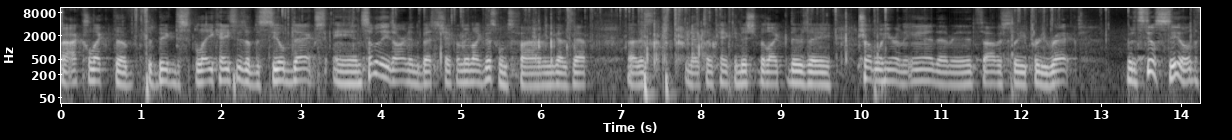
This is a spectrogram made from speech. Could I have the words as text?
I collect the, the big display cases of the sealed decks and some of these aren't in the best shape. I mean like this one's fine. I mean you got a zap uh, this, you know, it's okay condition, but like there's a trouble here on the end. I mean, it's obviously pretty wrecked, but it's still sealed.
